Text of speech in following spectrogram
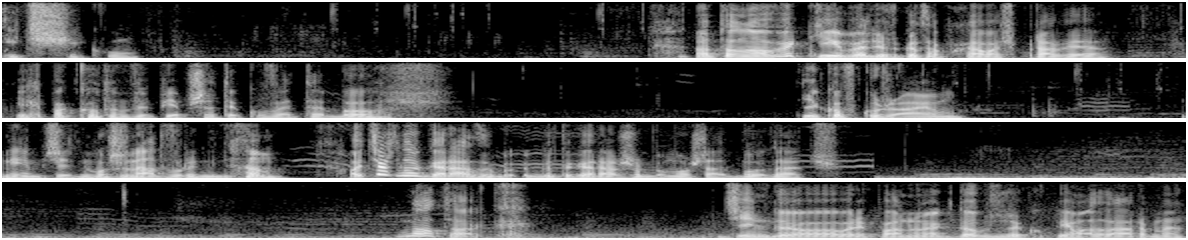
Idź siku. No to nowy kibel, już go zapchałaś prawie. Ja chyba kotom wypieprzę tę kuwetę, bo... Tylko wkurzają. Nie wiem, gdzie, może na dwór mi dam. Chociaż do garażu, do garażu by można było dać. No tak. Dzień dobry panu, jak dobrze, że kupiłem alarmy.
